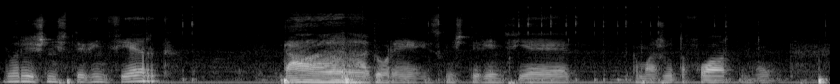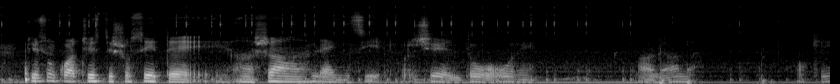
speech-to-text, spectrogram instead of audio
Dorești niște vin fiert? Da, doresc niște vin fiert. Că mă ajută foarte mult. Ce sunt cu aceste șosete? Așa, le-ai găsit. Vrăcel, două ore. Alea, alea. Ok.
